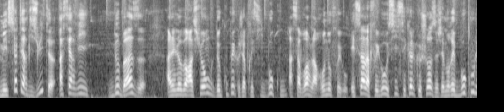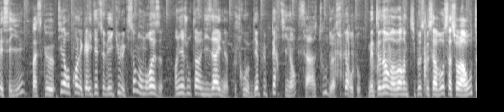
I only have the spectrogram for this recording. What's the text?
mais cette R18 a servi de base à l'élaboration d'un coupé que j'apprécie beaucoup, à savoir la Renault Fuego. Et ça, la Fuego aussi, c'est quelque chose, j'aimerais beaucoup l'essayer parce que si elle reprend les qualités de ce véhicule qui sont nombreuses, en y ajoutant un design que je trouve bien plus pertinent, ça a tout de la super auto. Maintenant, on va voir un petit peu ce que ça vaut ça sur la route.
